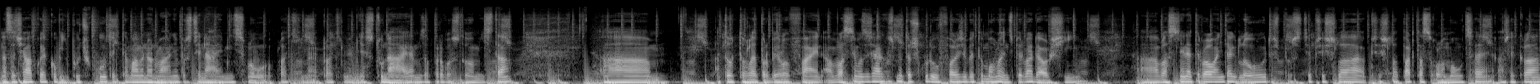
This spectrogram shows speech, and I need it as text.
na začátku jako výpočku, teď tam máme normálně prostě nájemní smlouvu, platíme, platíme městu nájem za provoz toho místa a, a to, tohle proběhlo fajn a vlastně od začátku jsme trošku doufali, že by to mohlo inspirovat další a vlastně netrvalo ani tak dlouho, když prostě přišla, přišla parta z Olomouce a řekla,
